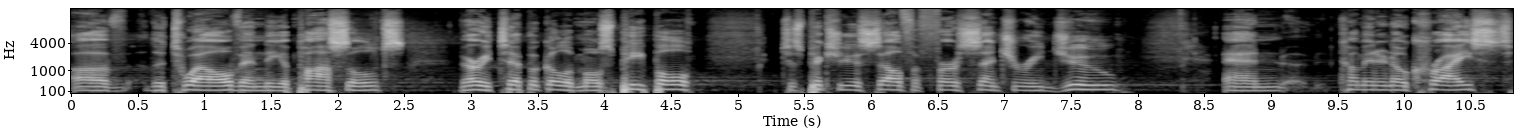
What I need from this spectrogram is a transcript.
of the 12 and the apostles, very typical of most people. Just picture yourself a first century Jew and coming to know Christ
